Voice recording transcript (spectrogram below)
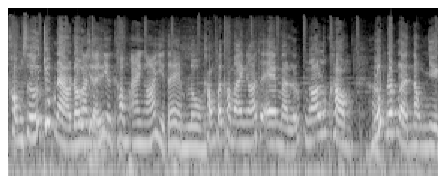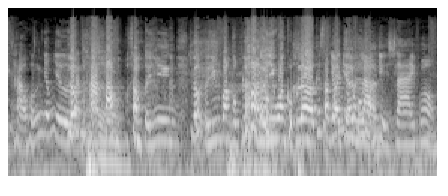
Không sướng chút nào đâu là chị. như không ai ngó gì tới em luôn. Không phải không ai ngó tới em mà lúc ngó lúc không. Lúc rất là nồng nhiệt hào hứng giống như Lúc không. xong tự nhiên lúc tự nhiên quăng cục lơ tự nhiên quăng cục lơ cái xong giống như chơi mình làm gì sai phải không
